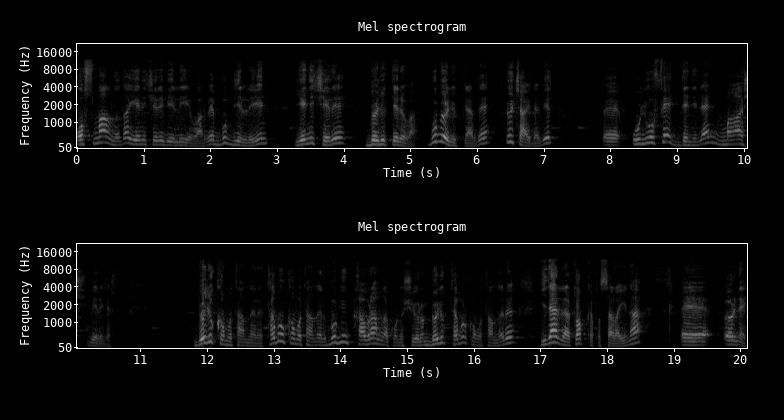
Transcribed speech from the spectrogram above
Osmanlı'da Yeniçeri Birliği var ve bu birliğin Yeniçeri bölükleri var. Bu bölüklerde 3 ayda bir e, ulufe denilen maaş verilir. Bölük komutanları, tabur komutanları, bugün kavramla konuşuyorum. Bölük tabur komutanları giderler Topkapı Sarayı'na. Ee, örnek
